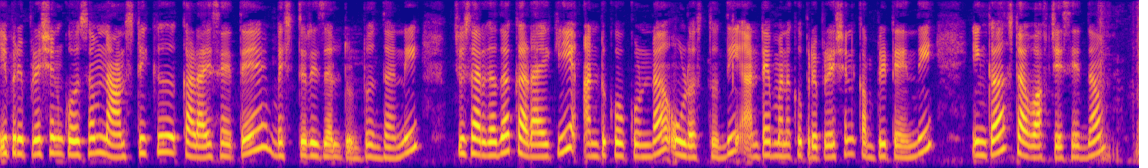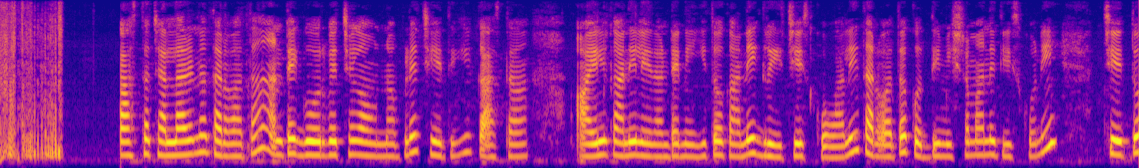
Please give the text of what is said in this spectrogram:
ఈ ప్రిపరేషన్ కోసం నాన్ స్టిక్ కడాయిస్ అయితే బెస్ట్ రిజల్ట్ ఉంటుందండి. చూసారు కదా కడాయికి అంటుకోకుండా ఊడొస్తుంది. అంటే మనకు ప్రిపరేషన్ కంప్లీట్ అయింది. ఇంకా స్టవ్ ఆఫ్ చేసేద్దాం. కాస్త చల్లారిన తర్వాత అంటే గోరువెచ్చగా ఉన్నప్పుడే చేతికి కాస్త ఆయిల్ కానీ లేదంటే నెయ్యితో కానీ గ్రీజ్ చేసుకోవాలి. తర్వాత కొద్ది మిశ్రమాన్ని తీసుకొని చేత్తో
